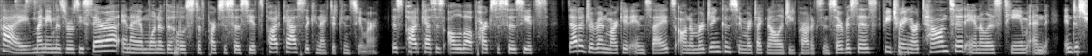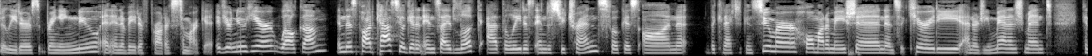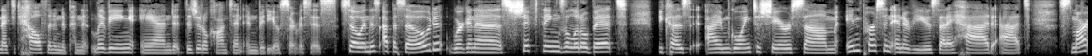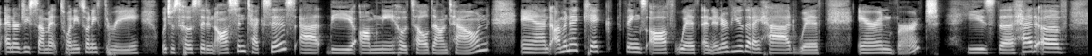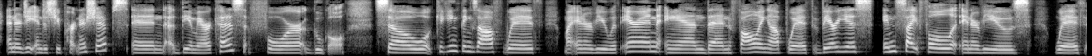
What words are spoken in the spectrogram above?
Hi, my name is Rosie Sarah, and I am one of the hosts of Parks Associates podcast, The Connected Consumer. This podcast is all about Parks Associates data driven market insights on emerging consumer technology products and services, featuring our talented analyst team and industry leaders bringing new and innovative products to market. If you're new here, welcome. In this podcast, you'll get an inside look at the latest industry trends focused on the connected consumer, home automation and security, energy management, connected health and independent living, and digital content and video services. So in this episode, we're going to shift things a little bit because I'm going to share some in-person interviews that I had at Smart Energy Summit 2023, which was hosted in Austin, Texas at the Omni Hotel downtown. And I'm going to kick things off with an interview that I had with Aaron Berndt. He's the head of energy industry partnerships in the Americas for Google. So kicking things off with my interview with Aaron and then following up with various insightful interviews with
